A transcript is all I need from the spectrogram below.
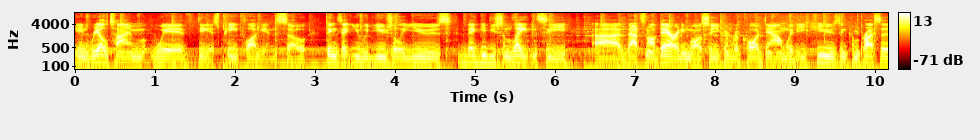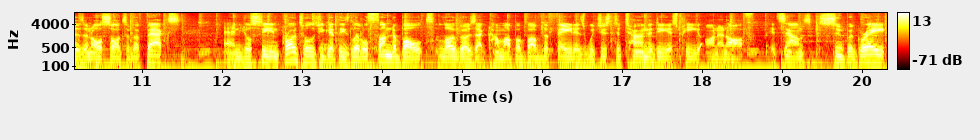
in real time with DSP plugins. So things that you would usually use, they give you some latency. Uh, that's not there anymore. So you can record down with EQs and compressors and all sorts of effects. And you'll see in Pro Tools, you get these little Thunderbolt logos that come up above the faders, which is to turn the DSP on and off. It sounds super great.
